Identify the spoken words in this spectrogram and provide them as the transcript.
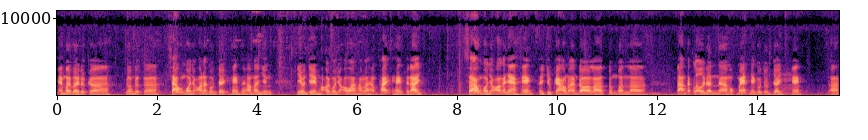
em mới về được à, gom được à, 6 con bò nhỏ nè cô anh chị ha. Thì hôm là những nhiều anh chị em hỏi bò nhỏ quá, hôm là không thấy ha. Thì đây 6 con bò nhỏ cả nhà ha. Thì chiều cao nó em đo là trung bình là 8 tấc lưỡi đến à, 1 mét nha cô chú anh chị ha. Đó,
